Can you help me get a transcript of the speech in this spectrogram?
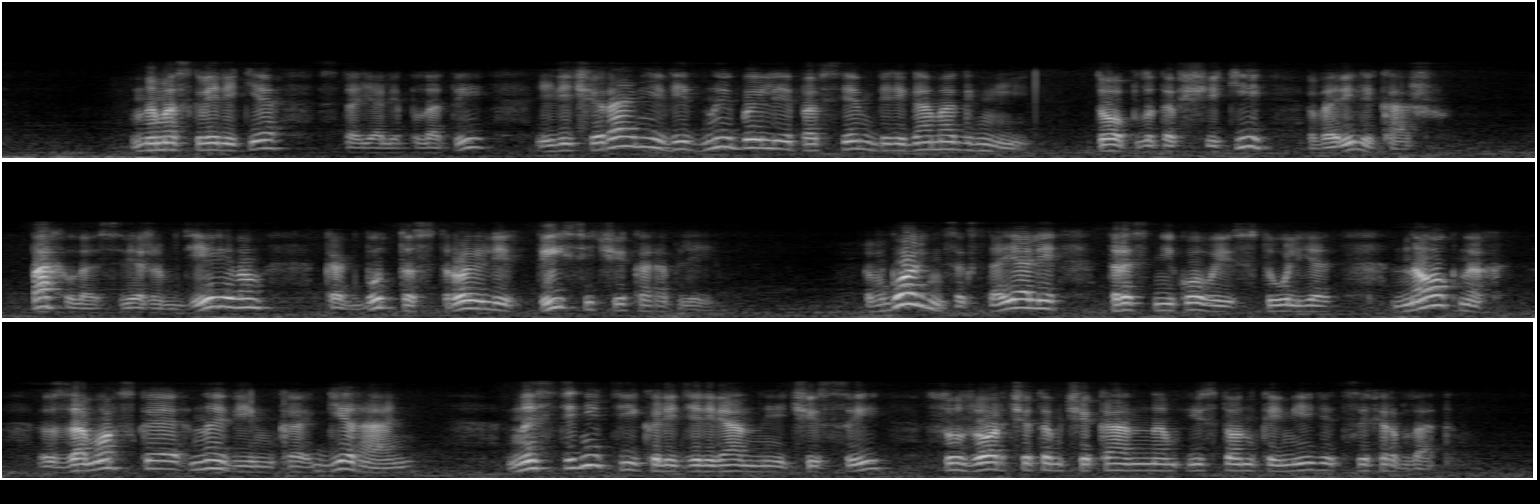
На Москве-реке стояли плоты, и вечерами видны были по всем берегам огни. То плотовщики варили кашу. Пахло свежим деревом, как будто строили тысячи кораблей. В горницах стояли тростниковые стулья, на окнах заморская новинка герань. На стене тикали деревянные часы с узорчатым чеканным из тонкой меди циферблатом.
